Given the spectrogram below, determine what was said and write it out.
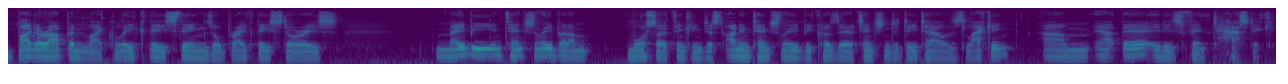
bugger up and like leak these things or break these stories, maybe intentionally, but I'm more so thinking just unintentionally because their attention to detail is lacking um, out there. It is fantastic.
